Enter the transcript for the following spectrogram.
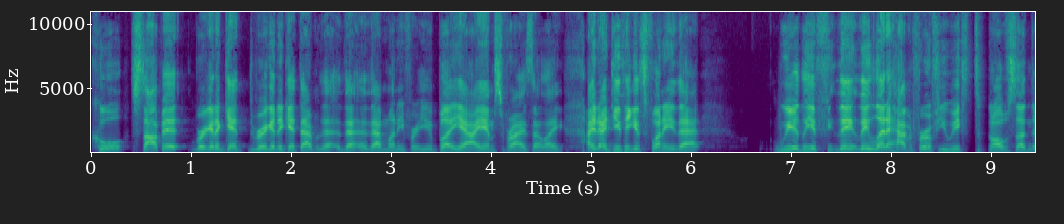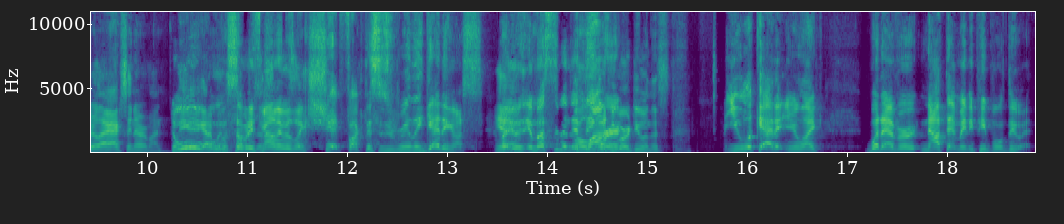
Cool, stop it. We're gonna get we're gonna get that that that, money for you. But yeah, I am surprised that like I, I do think it's funny that weirdly if they, they let it happen for a few weeks and all of a sudden they're like actually never mind Ooh, somebody finally was like shit fuck this is really getting us yeah like, it, it, must have been well, a lot of people are doing this you look at it and you're like whatever not that many people do it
